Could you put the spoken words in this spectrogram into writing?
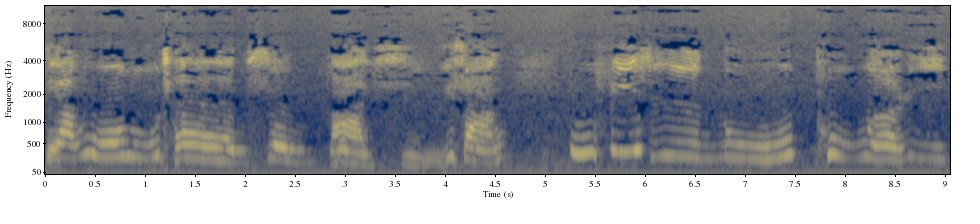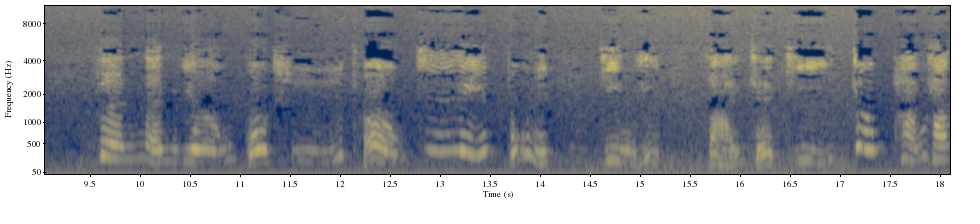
想我母臣身在世上，无非是奴仆而已，怎能有过吃头之日不日？今日在这济州堂上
